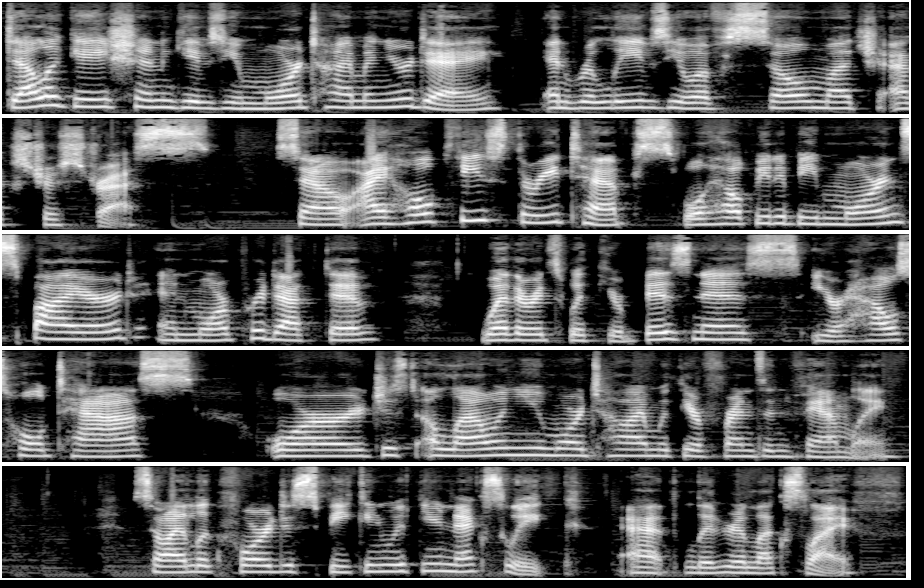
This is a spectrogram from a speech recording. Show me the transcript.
Delegation gives you more time in your day and relieves you of so much extra stress. So, I hope these three tips will help you to be more inspired and more productive, whether it's with your business, your household tasks, or just allowing you more time with your friends and family. So, I look forward to speaking with you next week at Live Your Luxe Life.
